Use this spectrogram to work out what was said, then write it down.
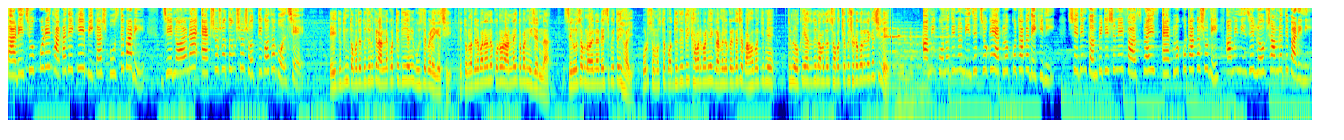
তার এই চুপ করে থাকা দেখে বিকাশ বুঝতে পারে যে নয়না একশো শতাংশ সত্যি কথা বলছে। এই দুদিন তোমাদের দুজনকে রান্না করতে দিয়ে আমি বুঝতে পেরে গেছি যে তোমাদের বানানো কোনো রান্নাই তোমার নিজের না। সেগুলো সব নয়নার রেসিপিতেই হয়। ওর সমস্ত পদ্ধতিতেই খাবার বানিয়ে গ্রামের লোকের কাছে বাহবা কিনে তুমি ওকে এতদিন আমাদের সবার চোখে ছোট করে রেখেছিলে? আমি কোনোদিনও নিজের চোখে এক লক্ষ টাকা দেখিনি। সেদিন কম্পিটিশনের ফার্স্ট প্রাইজ এক লক্ষ টাকা শুনে আমি নিজের লোভ সামলাতে পারিনি।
